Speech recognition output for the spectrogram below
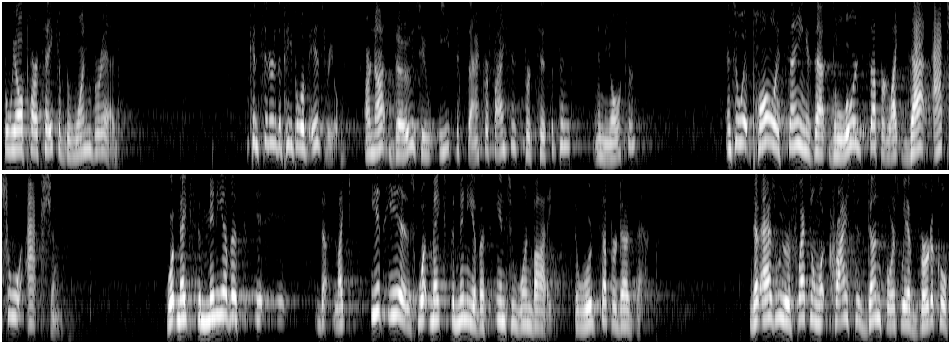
for we all partake of the one bread. Consider the people of Israel. Are not those who eat the sacrifices participants in the altar? And so, what Paul is saying is that the Lord's Supper, like that actual action, what makes the many of us, like it is what makes the many of us into one body. The Lord's Supper does that. That as we reflect on what Christ has done for us, we have vertical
